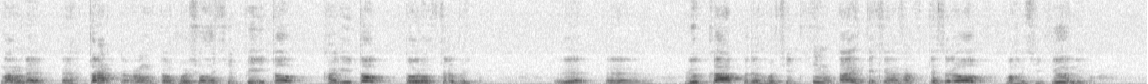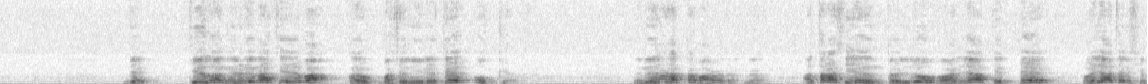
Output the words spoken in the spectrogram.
なので、ストラクトンと星星 P と鍵と登録する部位です。で、えー、ルックアップで星 P に対して検索して、それを、まあ、星 Q に入れます。で、Q がヌルでなければ、この場所に入れて OK です。で、ヌルだった場合はですね、新しいエントリーを割り当てて、割り当てに失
